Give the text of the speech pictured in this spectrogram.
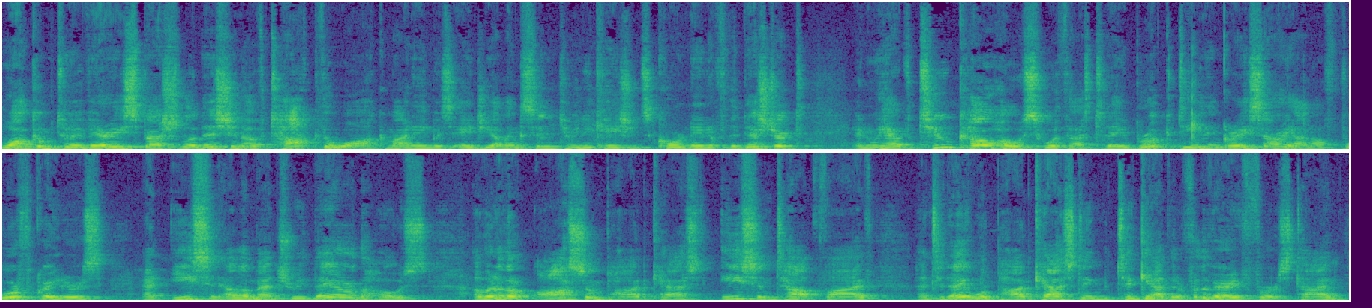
Welcome to a very special edition of Talk the Walk. My name is A.J. Ellingson, Communications Coordinator for the district, and we have two co hosts with us today Brooke Dean and Grace Ariano, fourth graders at Easton Elementary. They are the hosts of another awesome podcast, Easton Top 5. And today we're podcasting together for the very first time.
